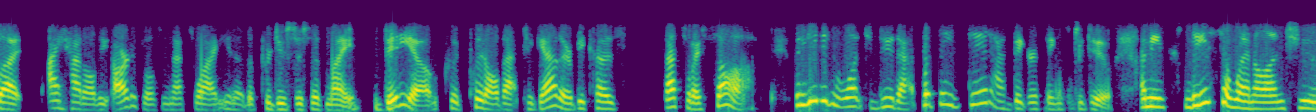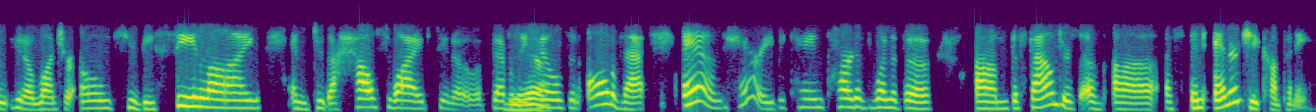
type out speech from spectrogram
But I had all the articles, and that's why you know the producers of my video could put all that together because that's what I saw. But he didn't want to do that. But they did have bigger things to do. I mean, Lisa went on to, you know, launch her own QVC line and do the housewives, you know, of Beverly Yeah. Hills and all of that. And Harry became part of one of the um the founders of uh a, an energy company.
